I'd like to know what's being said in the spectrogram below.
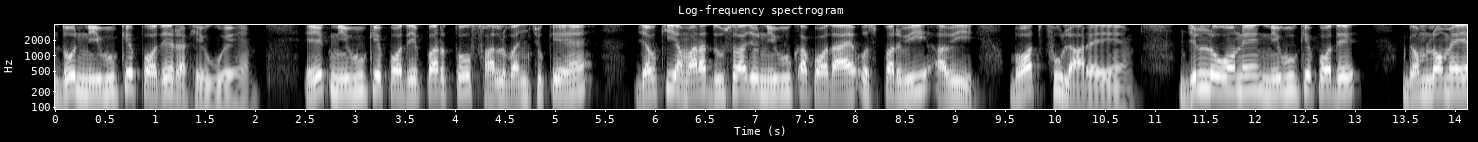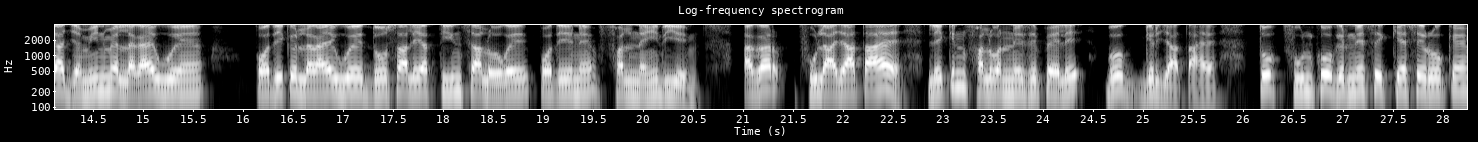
दो नींबू के पौधे रखे हुए हैं। एक नींबू के पौधे पर तो फल बन चुके हैं, जबकि हमारा दूसरा जो नींबू का पौधा है, उस पर भी अभी बहुत फूल आ रहे हैं। जिन लोगों ने नींबू के पौधे गमलों में या ज़मीन में लगाए हुए हैं, पौधे को लगाए हुए दो साल या तीन साल हो गए, पौधे ने फल नहीं दिए। अगर फूल आ जाता है, लेकिन फल बनने से पहले वो गिर जाता है। तो फूल को गिरने से कैसे रोकें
